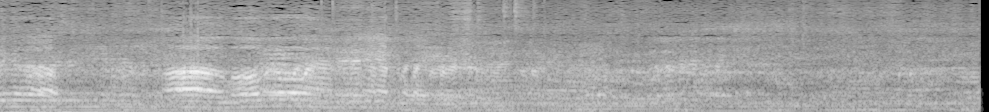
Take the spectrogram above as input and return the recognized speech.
I'm. Uh, logo and then you have to play.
